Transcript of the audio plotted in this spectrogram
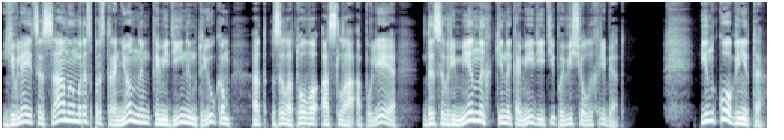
является самым распространенным комедийным трюком от «Золотого осла» Апулея до современных кинокомедий типа «Веселых ребят». Инкогнито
